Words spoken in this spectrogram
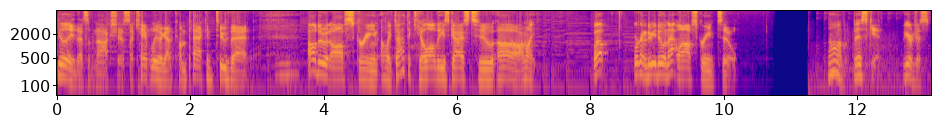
Really, that's obnoxious. I can't believe I gotta come back and do that. I'll do it off screen. Oh, wait, do I have to kill all these guys too? Oh, I might... Well, we're gonna be doing that one off screen too. Son of a biscuit. We are just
